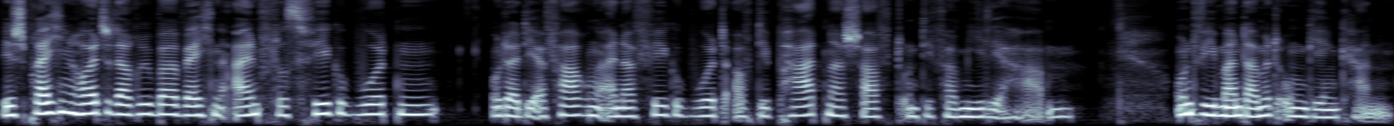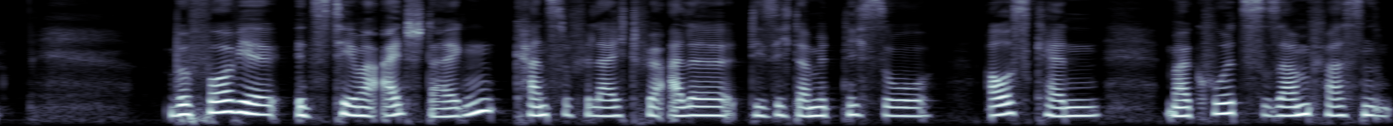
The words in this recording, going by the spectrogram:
Wir sprechen heute darüber, welchen Einfluss Fehlgeburten oder die Erfahrung einer Fehlgeburt auf die Partnerschaft und die Familie haben und wie man damit umgehen kann. Bevor wir ins Thema einsteigen, kannst du vielleicht für alle, die sich damit nicht so auskennen, mal kurz zusammenfassen,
